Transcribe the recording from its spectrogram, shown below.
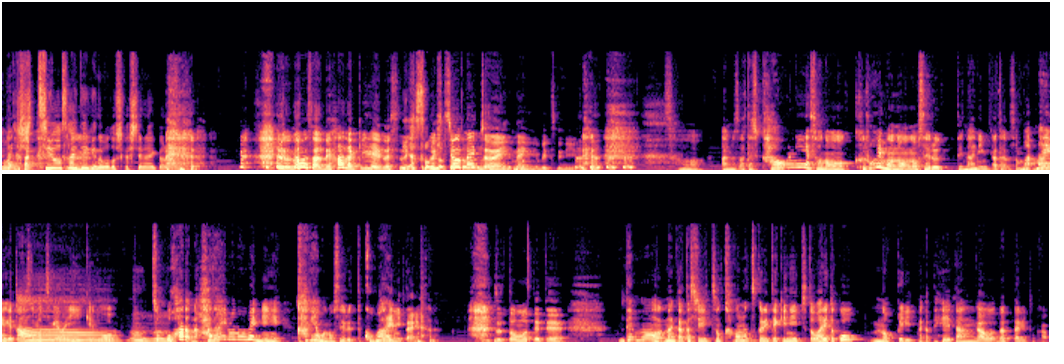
ななんか私さ必要最低限のことしかしてないから、でもノムさんね肌綺麗だし必要ないんじゃない？ないね別に。そうあのさ私顔にその黒いものをのせるって何？あだからさ、ま、眉毛とかさまつげはいいけど、うんうん。そうお肌な肌色の上に影を乗せるって怖いみたいな。ずっと思ってて。でもなんか私その顔の作り的にちょっと割とこうのっぺりなんか平坦顔だったりとか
